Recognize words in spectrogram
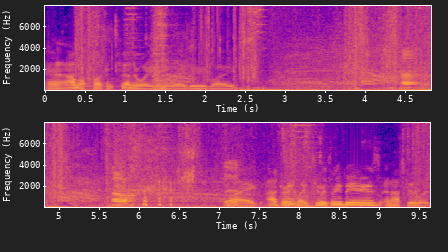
And I'm a fucking featherweight anyway, dude. Like, Uh, oh. Like I drink like two or three beers and I feel it.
